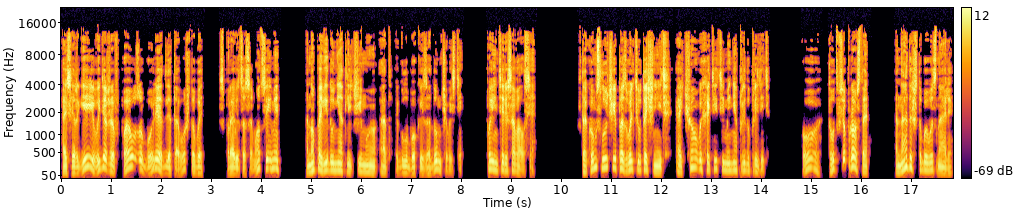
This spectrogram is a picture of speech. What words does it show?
А Сергей, выдержав паузу более для того, чтобы справиться с эмоциями, но по виду неотличимую от глубокой задумчивости, поинтересовался. «В таком случае позвольте уточнить, о чем вы хотите меня предупредить?» «О, тут все просто. Надо, чтобы вы знали.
